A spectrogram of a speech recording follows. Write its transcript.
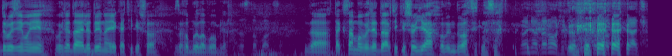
друзі мої, виглядає людина, яка тільки що загубила воблер. За 100 баксов. Да, так само виглядав тільки що я хвилин 20 назад. Ну не дороже, ніж 125.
